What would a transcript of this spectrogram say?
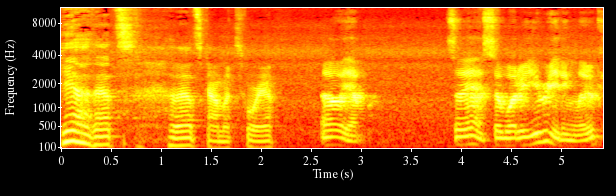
yeah, that's that's comics for you. Oh, yeah. So, yeah, so what are you reading, Luke?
